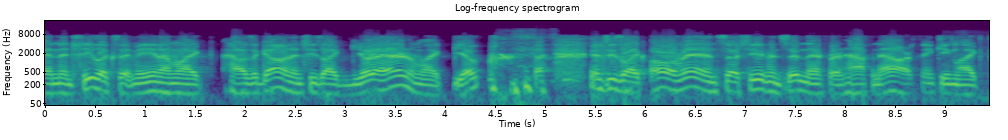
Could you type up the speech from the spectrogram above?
and then she looks at me and I'm like, how's it going? And she's like, you're Aaron? I'm like, yep. and she's like, oh man. So she'd been sitting there for half an hour thinking like,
